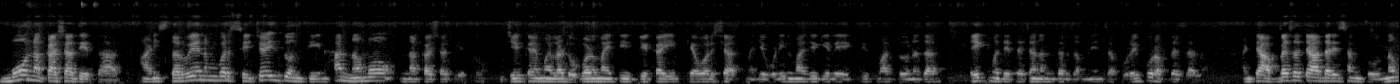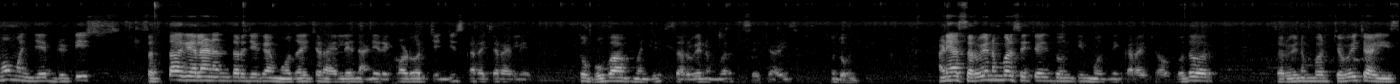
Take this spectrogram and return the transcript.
मो नकाशात येतात आणि सर्वे नंबर सेहेचाळीस दोन तीन हा नमो नकाशात येतो. जे काय मला ढोबळ माहिती जे काही इतक्या वर्षात म्हणजे वडील माझे गेले एकतीस मार्च दोन हजार एकमध्ये त्याच्यानंतर जमिनींचा पुरेपूर अभ्यास झाला. आणि त्या अभ्यासाच्या आधारे सांगतो नमो म्हणजे ब्रिटिश सत्ता गेल्यानंतर जे काय मोजायचे राहिलेत आणि रेकॉर्डवर चेंजेस करायचे राहिलेत तो भूभाग म्हणजे सर्वे नंबर सेहेचाळीस दोन तीन. आणि हा सर्वे नंबर सेहेचाळीस दोन तीन मोजणी करायच्या अगोदर सर्वे नंबर चव्वेचाळीस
